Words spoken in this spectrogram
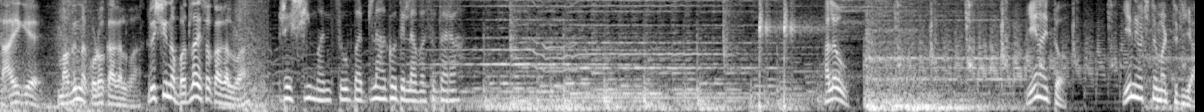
ತಾಯಿಗೆ ಮಗನ್ನ ಕೊಡೋಕಾಗಲ್ವಾ? ಋಷಿನ ಬದಲಾಯಿಸೋಕಾಗಲ್ವಾ? ಋಷಿ ಮನ್ಸು ಬದಲಾಗೋದಿಲ್ಲ ವಸುಧರ. ಹಲೋ. ಏನಾಯ್ತು? ಏನ್ ಯೋಚನೆ ಮಾಡ್ತಿದೀಯಾ?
